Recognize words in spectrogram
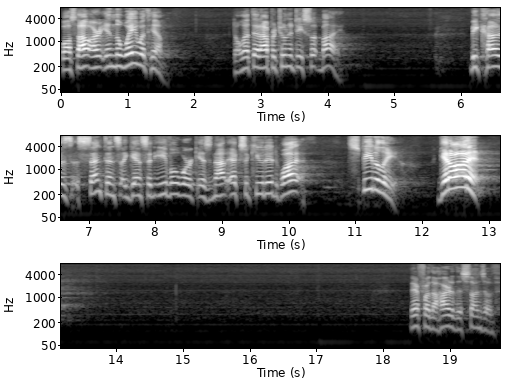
Whilst thou art in the way with him. Don't let that opportunity slip by. Because sentence against an evil work is not executed, what? speedily. Get on it. Therefore, the heart of the sons of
